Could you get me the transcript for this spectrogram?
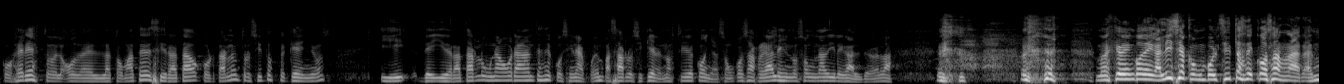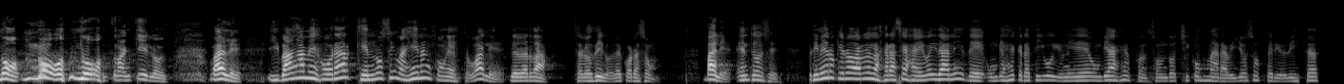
coger esto o del tomate deshidratado, cortarlo en trocitos pequeños y de hidratarlo una hora antes de cocinar. Pueden pasarlo si quieren, no estoy de coña, son cosas reales y no son nada ilegal, de verdad. no es que vengo de Galicia con bolsitas de cosas raras, no, no, no, tranquilos, ¿vale? Y van a mejorar que no se imaginan con esto, ¿vale? De verdad, se los digo, de corazón. Vale, entonces, primero quiero darle las gracias a Eva y Dani de Un Viaje Creativo y Una Idea de un Viaje. Son dos chicos maravillosos, periodistas,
